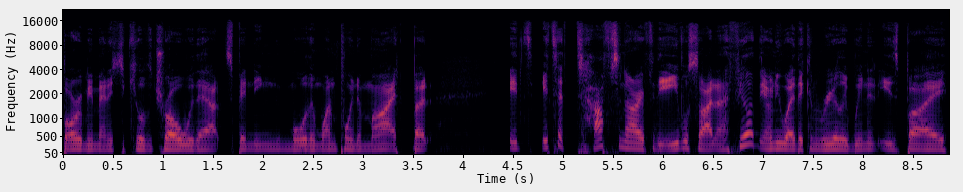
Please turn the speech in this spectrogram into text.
Boromir managed to kill the troll without spending more than one point of might, but it's it's a tough scenario for the evil side, and I feel like the only way they can really win it is by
